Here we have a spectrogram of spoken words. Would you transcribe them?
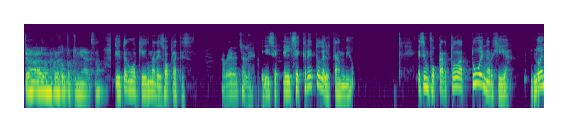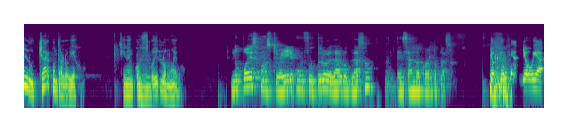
te van a dar las mejores oportunidades, ¿no? Yo tengo aquí una de Sócrates, a ver, échale. dice, el secreto del cambio es enfocar toda tu energía, no en luchar contra lo viejo, sino en construir lo nuevo. No puedes construir un futuro de largo plazo pensando a corto plazo. Yo, voy, a,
